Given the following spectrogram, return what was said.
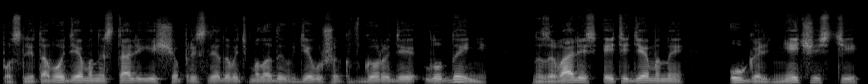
После того демоны стали еще преследовать молодых девушек в городе Лудени. Назывались эти демоны Уголь Нечисти,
